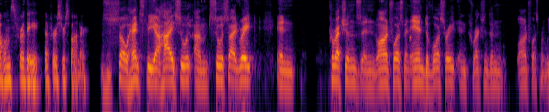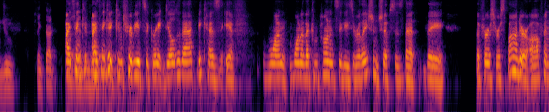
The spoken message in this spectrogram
problems for the the first responder So hence the uh, high sui- um, suicide rate in corrections and law enforcement and divorce rate in corrections and law enforcement. Would you think that? I think I think it contributes a great deal to that because if one one of the components of these relationships is that the the first responder often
